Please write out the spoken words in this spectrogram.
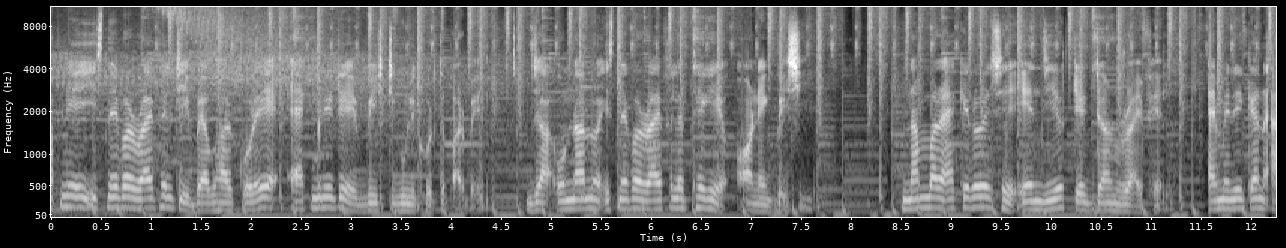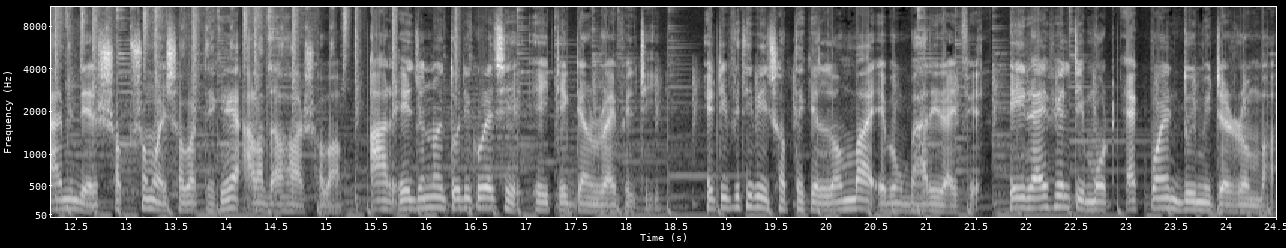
আপনি এই স্নাইপার রাইফেলটি ব্যবহার করে এক মিনিটে বিশটি গুলি করতে পারবেন, যা অন্যান্য স্নাইপার রাইফেলের থেকে অনেক বেশি। নাম্বার একে রয়েছে এনজিও টেকডাউন রাইফেল আমেরিকান আর্মিদের সবসময় সবার থেকে আলাদা হওয়ার স্বভাব। আর এই জন্যই তৈরি করেছে এই টেকডাউন রাইফেলটি। এটি পৃথিবীর সব থেকে লম্বা এবং ভারী রাইফেল। এই রাইফেলটি মোট এক পয়েন্ট দুই মিটার লম্বা।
